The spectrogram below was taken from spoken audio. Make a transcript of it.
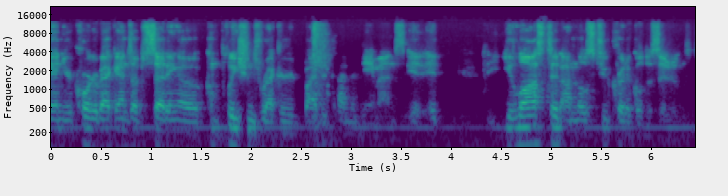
and your quarterback ends up setting a completions record by the time the game ends. It, it you lost it on those two critical decisions.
